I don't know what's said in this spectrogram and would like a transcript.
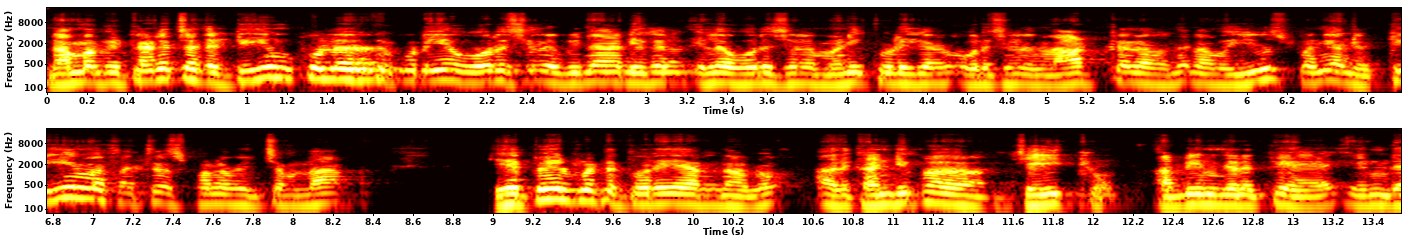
நமக்கு கிடைச்ச அந்த டீமுக்குள்ள இருக்கக்கூடிய ஒரு சில வினாடிகள் இல்ல ஒரு சில மணித்துளிகள் ஒரு சில நாட்களை வந்து நம்ம யூஸ் பண்ணி அந்த டீமை சக்சஸ் பண்ண வச்சோம்னா எப்பேற்பட்ட துறையா இருந்தாலும் அது கண்டிப்பா ஜெயிக்கும் அப்படிங்கிறதுக்கு இந்த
